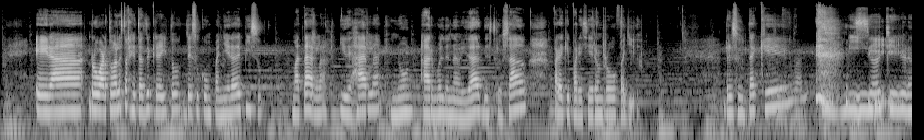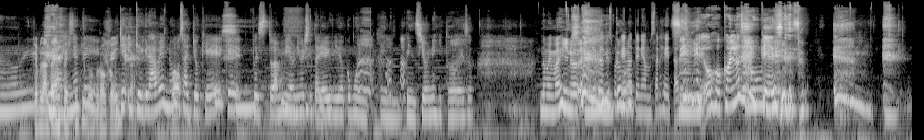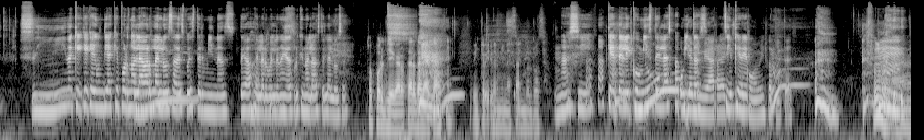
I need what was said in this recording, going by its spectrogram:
era robar todas las tarjetas de crédito de su compañera de piso, matarla y dejarla en un árbol de Navidad destrozado para que pareciera un robo fallido. Resulta que... Amiga, Sí. qué grave. ¿Qué planta en específico? Pero ok. Oye, y qué grave, ¿no? Wow. O sea, yo que, que Sí. pues toda mi vida universitaria he vivido como en, en pensiones y todo eso. No me imagino. Yo creo que es porque cómo- no teníamos tarjetas. Sí. Ojo con los ¿Qué roomies. es eso? Sí, no, que, que, que un día que por no lavar la losa después terminas debajo del árbol de Navidad porque no lavaste la losa. O por llegar tarde a la casa. Increíble. Termina siendo rosa. No, sí. Que te le comiste No. las Oye, a papitas mí me da rabia sin que se me querer. mis papitas. mm,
